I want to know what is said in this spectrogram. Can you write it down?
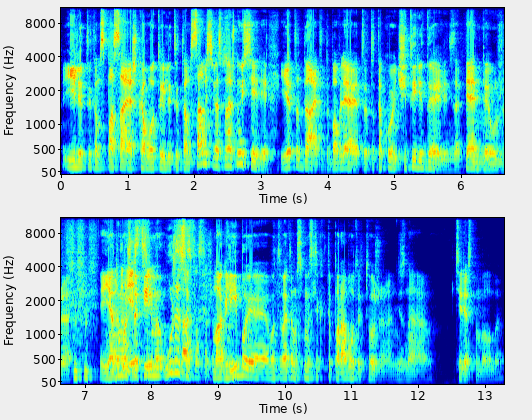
или ты там спасаешь кого-то, или ты там сам себя спасаешь, ну и серии. И это, да, это добавляет, это такое 4D или, не знаю, 5D уже. И я думаю, что фильмы ужасов могли бы вот в этом смысле как-то поработать тоже, не знаю, интересно было бы.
